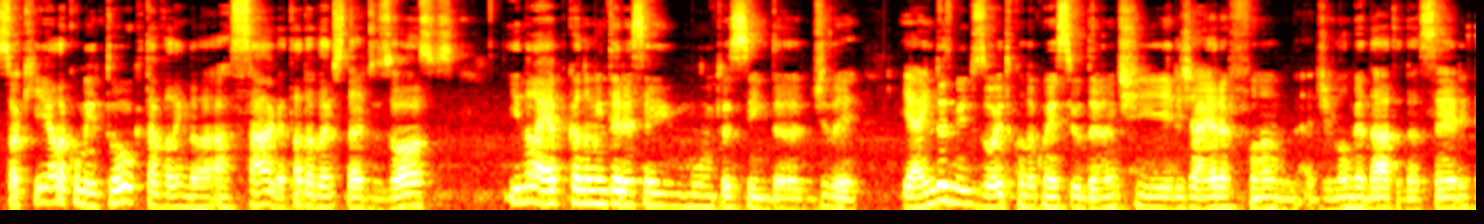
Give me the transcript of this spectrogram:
Só que ela comentou que estava lendo a saga, estava lendo Cidade dos Ossos, e na época eu não me interessei muito assim de ler. E aí em 2018, quando eu conheci o Dante, ele já era fã né, de longa data da série,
